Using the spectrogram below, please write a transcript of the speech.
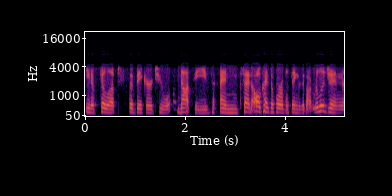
you know, Phillips, the baker, to Nazis and said all kinds of horrible things about religion.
